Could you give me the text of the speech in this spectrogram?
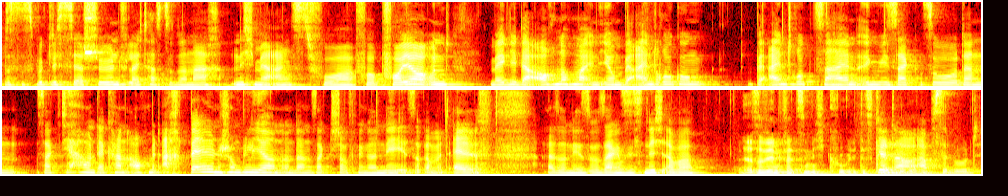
Das ist wirklich sehr schön. Vielleicht hast du danach nicht mehr Angst vor, vor Feuer. Und Maggie da auch nochmal in ihrem Beeindruckung, beeindruckt sein, irgendwie sagt so, dann sagt, ja, und er kann auch mit acht Bällen jonglieren und dann sagt Staubfinger, nee, sogar mit elf. Also nee, so sagen sie es nicht, aber. Das ist auf jeden Fall ziemlich cool. Das genau, absolut.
